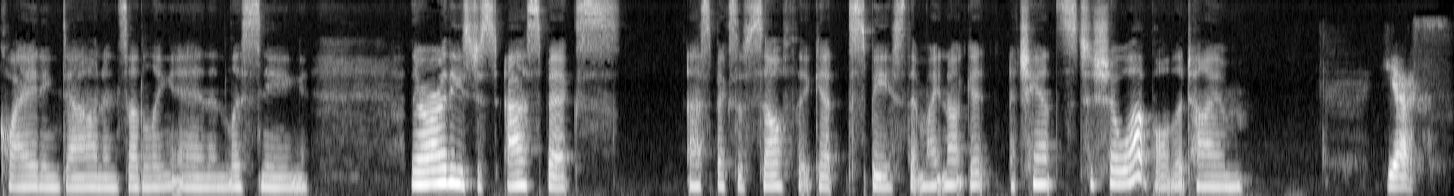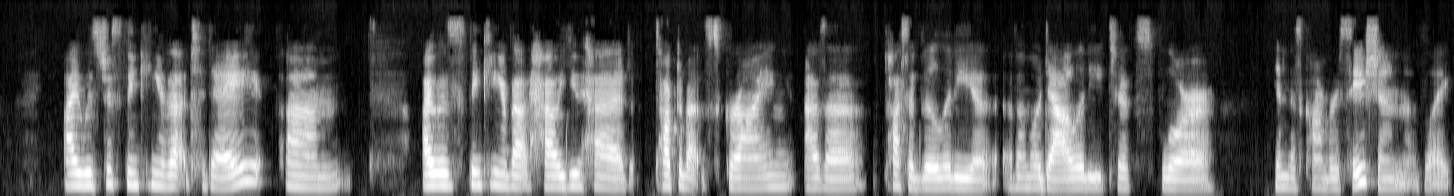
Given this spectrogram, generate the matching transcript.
quieting down and settling in and listening. There are these just aspects aspects of self that get space that might not get a chance to show up all the time. Yes. I was just thinking of that today. Um, i was thinking about how you had talked about scrying as a possibility of, a modality to explore in this conversation of like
